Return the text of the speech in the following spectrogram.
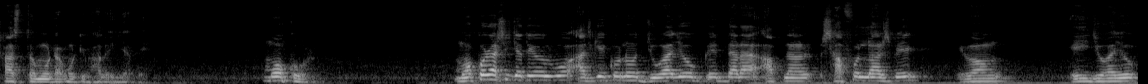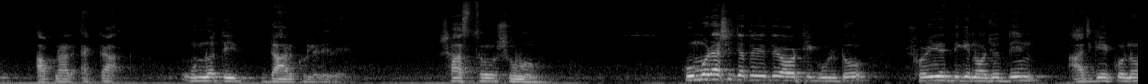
স্বাস্থ্য মোটামুটি ভালোই যাবে। মকর। মকর রাশি যাতে বলব, আজকে কোনো যোগাযোগের দ্বারা আপনার সাফল্য আসবে এবং এই যোগাযোগ আপনার একটা উন্নতির দ্বার খুলে দেবে। স্বাস্থ্য শুভ। কুম্ভ রাশি যাতে ঠিক উল্টো, শরীরের দিকে নজর দিন, আজকে কোনো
